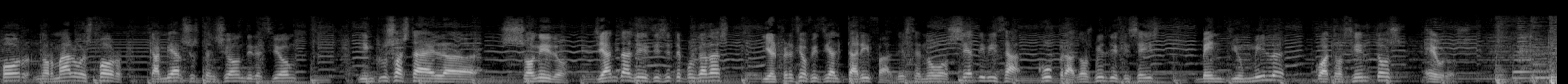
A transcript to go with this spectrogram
por normal o sport, cambiar suspensión, dirección, incluso hasta el sonido. Llantas de 17 pulgadas y el precio oficial tarifa de este nuevo Seat Ibiza Cupra 2016, 21.400 euros.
